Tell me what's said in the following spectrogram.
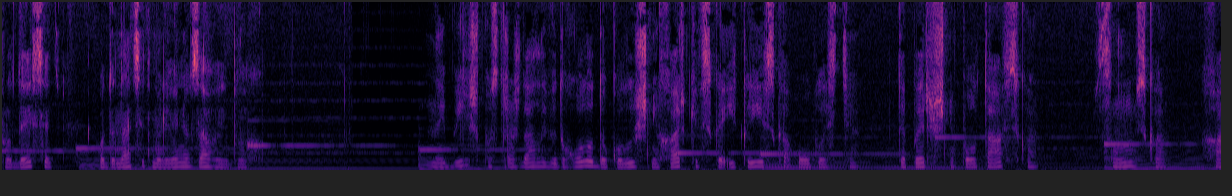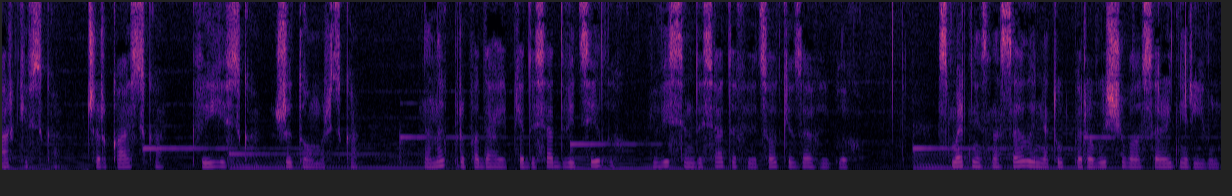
про 10-11 мільйонів загиблих. Найбільш постраждали від голоду колишні Харківська і Київська області, теперішні Полтавська, Сумська, Харківська, Черкаська, Київська, Житомирська. На них припадає 52,8% загиблих. Смертність населення тут перевищувала середній рівень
